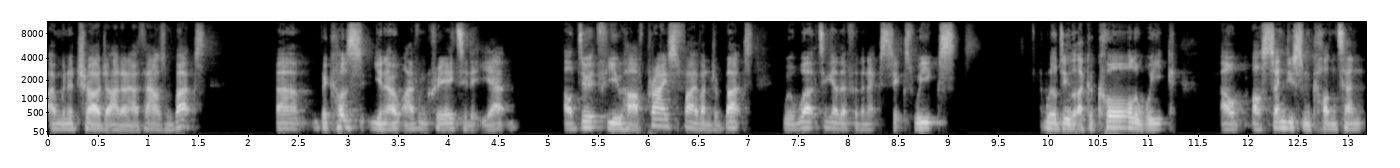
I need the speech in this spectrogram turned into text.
I'm gonna charge I don't know a thousand bucks uh, because you know I haven't created it yet. I'll do it for you half price, five hundred bucks. We'll work together for the next six weeks. We'll do like a call a week. I'll I'll send you some content.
